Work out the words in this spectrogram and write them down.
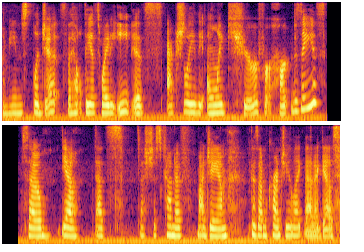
I mean, it's legit. It's the healthiest way to eat. It's actually the only cure for heart disease. So, yeah, that's that's just kind of my jam because I'm crunchy like that, I guess.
